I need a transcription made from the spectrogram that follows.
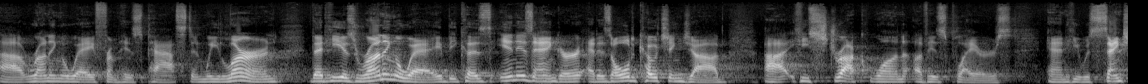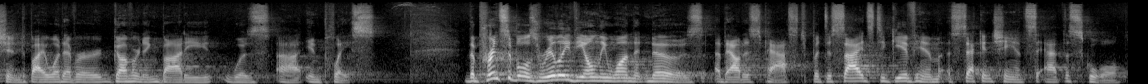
uh, running away from his past. And we learn that he is running away because, in his anger at his old coaching job, uh, he struck one of his players and he was sanctioned by whatever governing body was uh, in place. The principal is really the only one that knows about his past, but decides to give him a second chance at the school.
